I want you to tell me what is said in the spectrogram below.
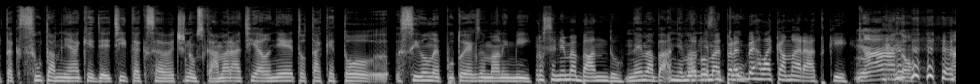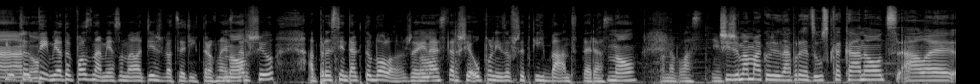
tak sú tam nejaké deti, tak sa väčšinou skamaráti, ale nie je to takéto silné puto, jak sme mali my. Proste nemá bandu. Nemá, ba- nemá, lebo nemá si tu... predbehla kamarátky. Áno, áno. to tým, ja to poznám, ja som mala tiež 23 najstaršiu no. a presne tak to bolo, že no. je najstaršia úplne zo všetkých band teraz. No. Ona vlastne. Čiže mám akože napríklad Zuzka Kanoc, ale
